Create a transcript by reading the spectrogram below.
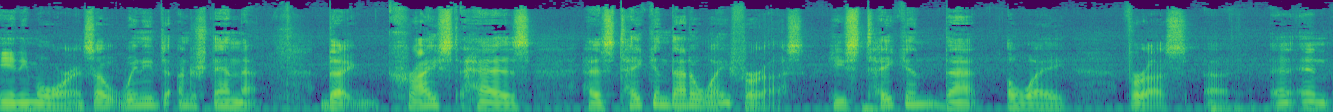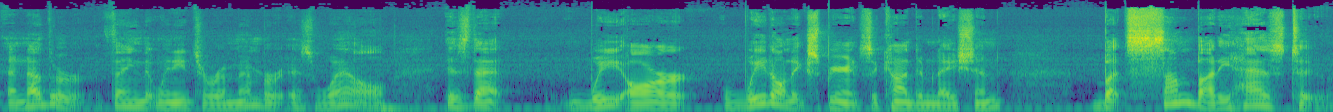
anymore. And so we need to understand that that Christ has has taken that away for us. He's taken that away for us. Uh, and, and another thing that we need to remember as well is that we are we don't experience the condemnation, but somebody has to.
